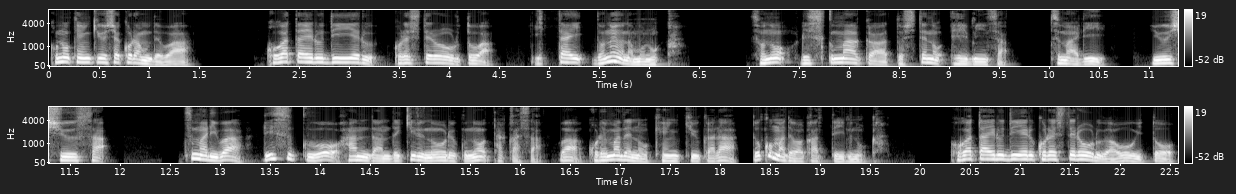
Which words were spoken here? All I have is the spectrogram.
この研究者コラムでは、小型 LDL コレステロールとは一体どのようなものか、そのリスクマーカーとしての鋭敏さ、つまり優秀さつまりはリスクを判断できる能力の高さはこれまでの研究からどこまでわかっているのか。小型 LDL コレステロールが多いと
